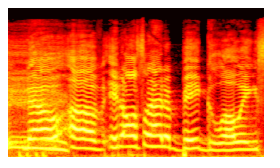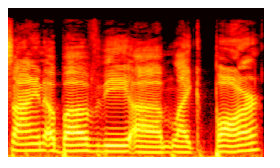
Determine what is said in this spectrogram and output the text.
no, um, it also had a big glowing sign above the um, like bar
